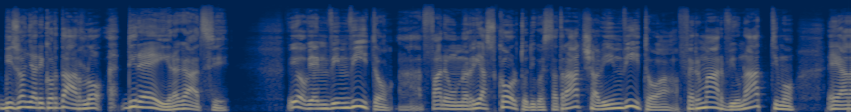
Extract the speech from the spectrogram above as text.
Bisogna ricordarlo? Eh, direi, ragazzi. Io vi invito a fare un riascolto di questa traccia, vi invito a fermarvi un attimo e a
